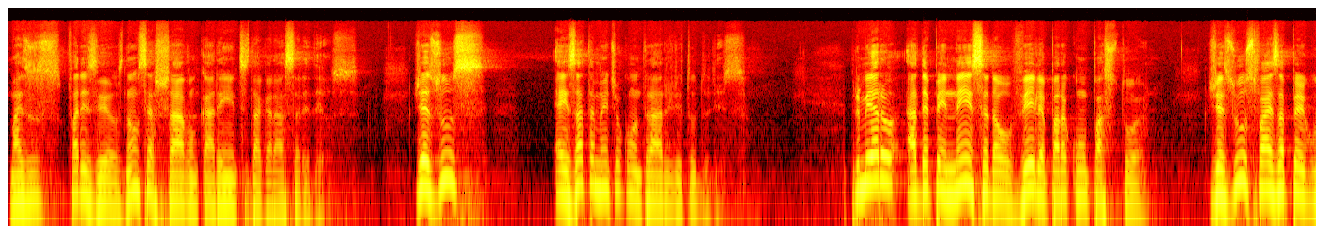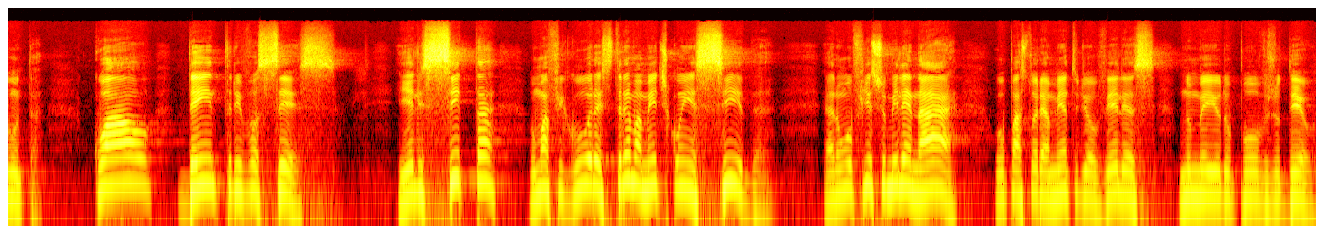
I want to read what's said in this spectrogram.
Mas os fariseus não se achavam carentes da graça de Deus. Jesus é exatamente o contrário de tudo isso. Primeiro, a dependência da ovelha para com o pastor. Jesus faz a pergunta: qual dentre vocês? E ele cita uma figura extremamente conhecida. Era um ofício milenar, o pastoreamento de ovelhas no meio do povo judeu.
